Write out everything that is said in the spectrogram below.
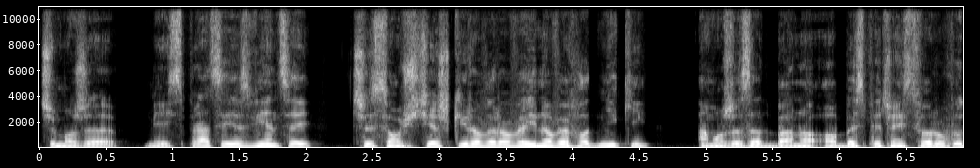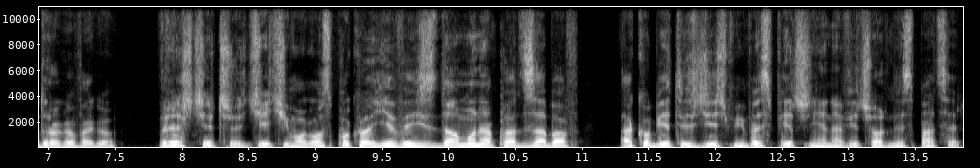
Czy może miejsc pracy jest więcej? Czy są ścieżki rowerowe i nowe chodniki? A może zadbano o bezpieczeństwo ruchu drogowego? Wreszcie, czy dzieci mogą spokojnie wyjść z domu na plac zabaw, a kobiety z dziećmi bezpiecznie na wieczorny spacer?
